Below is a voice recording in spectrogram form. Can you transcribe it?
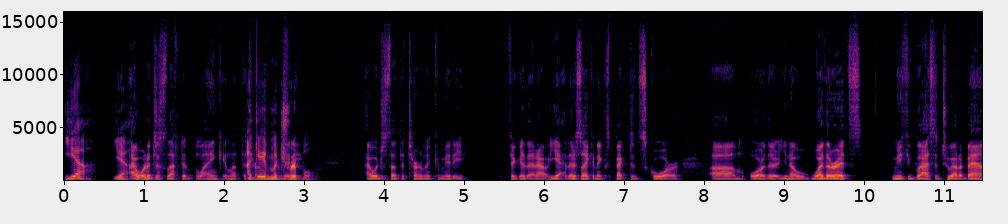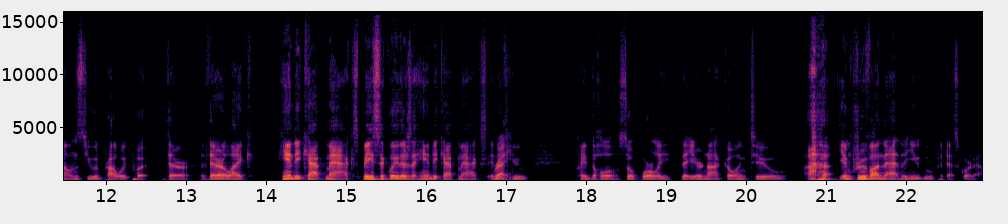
yeah, yeah. I would have just left it blank and let the. I gave him a triple. I would just let the tournament committee figure that out. Yeah, there's like an expected score, um, or there, you know, whether it's. I mean, if you blasted two out of bounds, you would probably put their their like handicap max. Basically, there's a handicap max, and Right. if you played the hole so poorly that you're not going to improve on that, then you put that score down.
